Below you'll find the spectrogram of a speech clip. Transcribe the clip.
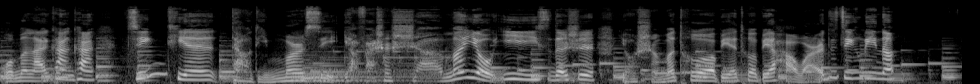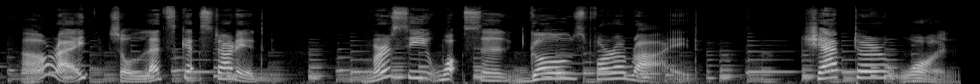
我们来看看今天到底 Mercy 要发生什么有意思的事，有什么特别特别好玩的经历呢？All right, so let's get started. Mercy Watson Goes for a Ride. Chapter 1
